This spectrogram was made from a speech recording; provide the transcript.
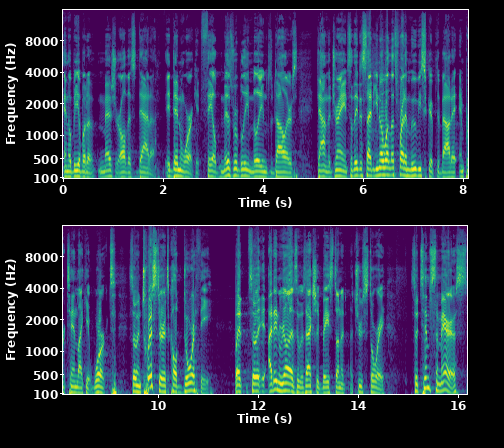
and they'll be able to measure all this data. It didn't work. It failed miserably, millions of dollars down the drain. So they decided, you know what, let's write a movie script about it and pretend like it worked. So in Twister, it's called Dorothy. But so I didn't realize it was actually based on a, a true story. So Tim Samaras,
